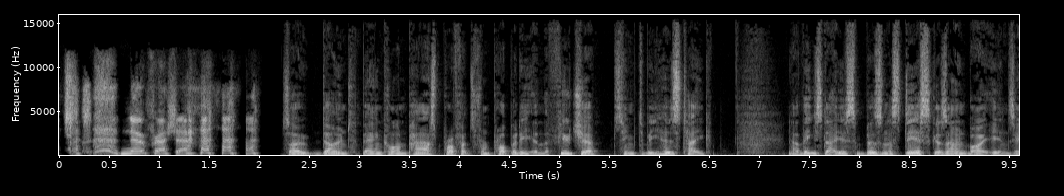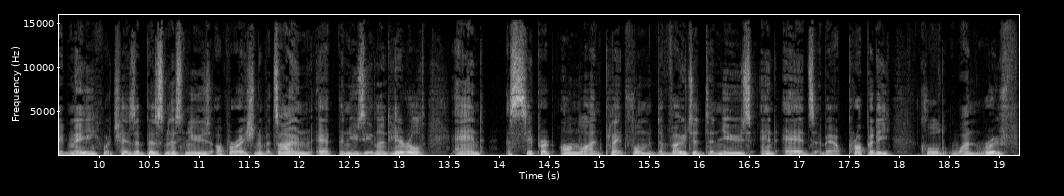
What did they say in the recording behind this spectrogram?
no pressure. So don't bank on past profits from property in the future, seemed to be his take. Now, these days, Business Desk is owned by NZME, which has a business news operation of its own at the New Zealand Herald, and a separate online platform devoted to news and ads about property called One Roof.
